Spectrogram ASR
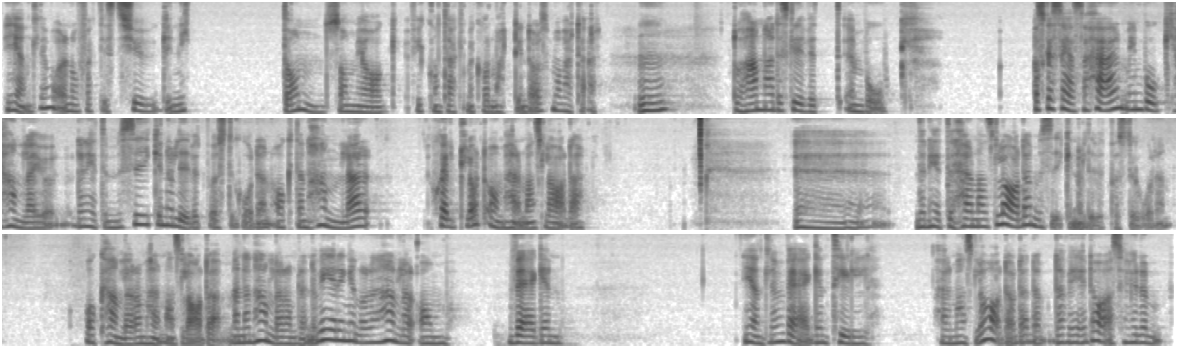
Egentligen var det nog faktiskt 2019 som jag fick kontakt med Karl Martindal som har varit här. Då han hade skrivit en bok. Jag ska säga så här, min bok handlar ju, den heter Musiken och livet på Östergården och den handlar självklart om Hermans Lada. Eh, den heter Hermans Lada, musiken och livet på Östergården och handlar om Hermans Lada. Men den handlar om renoveringen och den handlar om vägen egentligen vägen till Hermans Lada och där, där vi är idag. Alltså hur, den,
